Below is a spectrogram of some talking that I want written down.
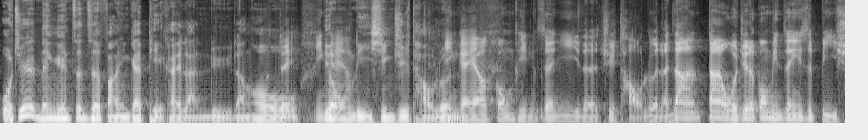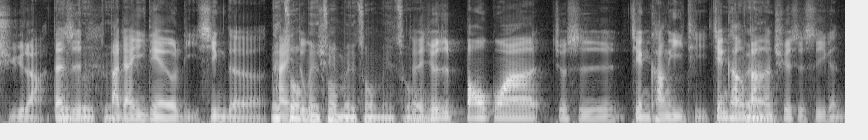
我觉得能源政策反而应该撇开蓝绿，然后用理性去讨论。应该要公平正义的去讨论了。当然，当然，我觉得公平正义是必须啦，但是大家一定要有理性的，态度去没错，没错，没错。对，就是包括就是健康议题，健康当然确实是一个很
